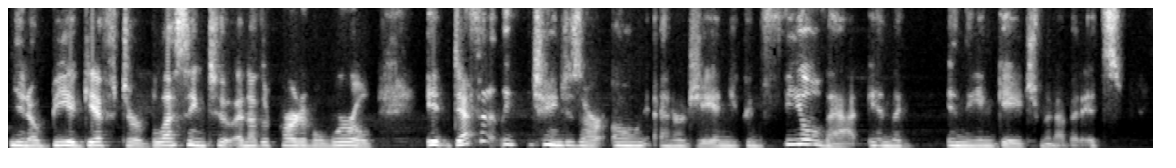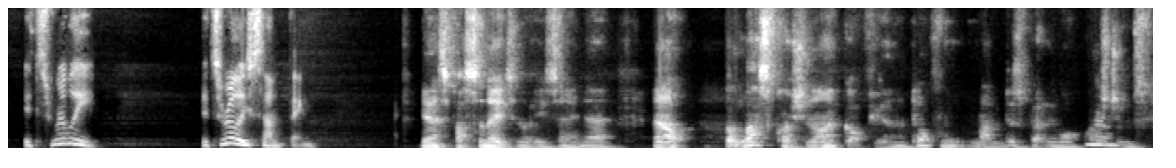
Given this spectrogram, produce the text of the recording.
you know be a gift or blessing to another part of a world it definitely changes our own energy. And you can feel that in the in the engagement of it. It's it's really it's really something yeah it's fascinating what you're saying there now the last question I've got for you, and I don't think Amanda's got any more questions.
